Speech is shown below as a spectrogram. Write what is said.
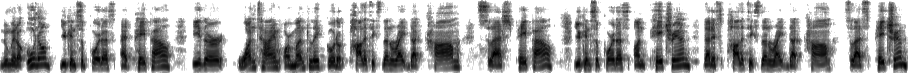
Numero uno, you can support us at PayPal, either one time or monthly, go to politicsdoneright.com slash PayPal. You can support us on Patreon. That is politicsdoneright.com slash Patreon.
